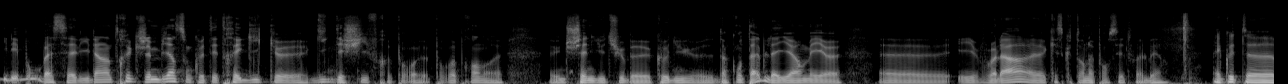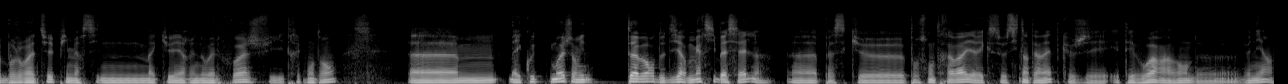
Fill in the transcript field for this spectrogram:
il est bon Bassel, il a un truc, j'aime bien son côté très geek, euh, geek des chiffres pour, euh, pour reprendre euh, une chaîne YouTube euh, connue euh, d'un comptable d'ailleurs, mais euh, et voilà, qu'est-ce que tu en as pensé toi Albert? Bah, Écoute, bonjour Mathieu, puis merci de m'accueillir une nouvelle fois, je suis très content. Bah écoute, moi j'ai envie d'abord de dire merci Bassel, parce que pour son travail avec ce site internet que j'ai été voir avant de venir,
